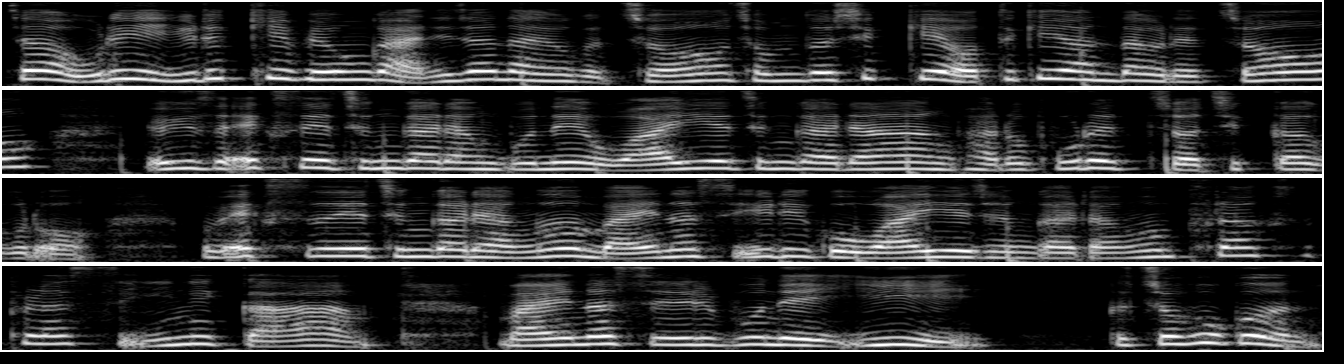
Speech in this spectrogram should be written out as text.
자, 우리 이렇게 배운 거 아니잖아요. 그쵸? 좀 더 쉽게 어떻게 해야 한다 그랬죠? 여기서 x의 증가량 분의 y의 증가량 바로 보랬죠. 직각으로. 그럼 x의 증가량은 마이너스 1이고 y의 증가량은 플러스, 플러스 2니까 마이너스 1분의 2 그쵸? 혹은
